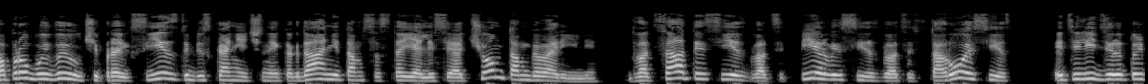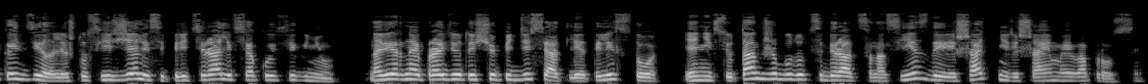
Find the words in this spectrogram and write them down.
Попробуй выучи про их съезды бесконечные, когда они там состоялись и о чем там говорили. Двадцатый съезд, двадцать первый съезд, двадцать второй съезд. Эти лидеры только и делали, что съезжались и перетирали всякую фигню. Наверное, пройдет еще 50 лет или 100, и они все так же будут собираться на съезды и решать нерешаемые вопросы.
